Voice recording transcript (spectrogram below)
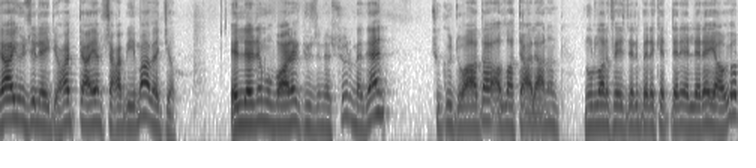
la yunzile diyor. Hatta yemsaha bima veccehu. Ellerini mübarek yüzüne sürmeden çünkü duada Allah Teala'nın nurları, feyizleri, bereketleri ellere yağıyor.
